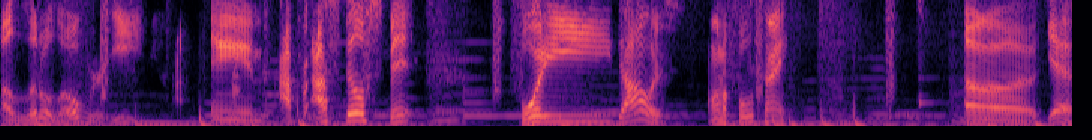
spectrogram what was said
a little over E, and I I still spent forty dollars on a full tank. Uh, yeah,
